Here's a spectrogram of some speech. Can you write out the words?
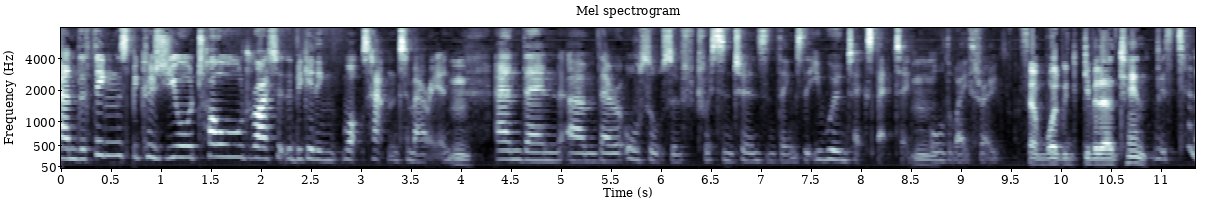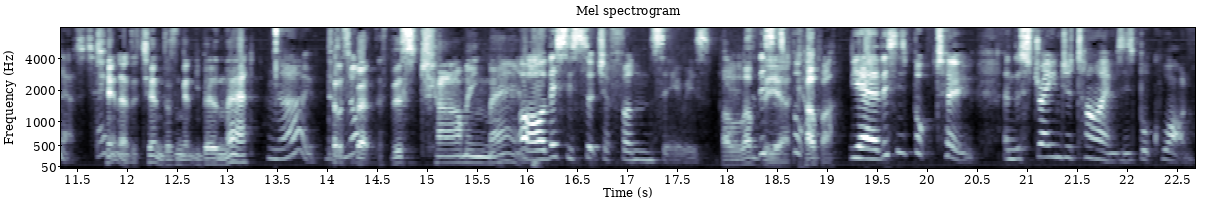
And the things because you're told right at the beginning what's happened to Marion, Mm. and then um, there are all sorts of twists and turns and things that you weren't expecting Mm. all the way through. So, what would you give it out of 10? It's ten out of ten. 10 out of 10. Doesn't get any better than that. No, Tell us not. about this charming man. Oh, this is such a fun series. I Yeah, love this the uh, book- cover. Yeah, this is book two, and The Stranger Times is book one,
